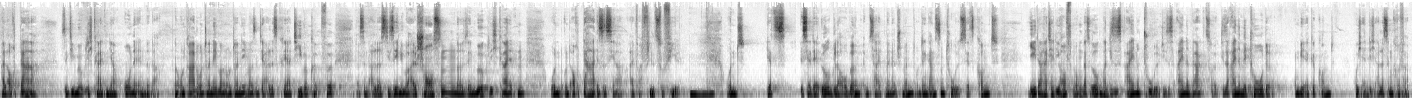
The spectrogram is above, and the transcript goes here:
Weil auch da sind die Möglichkeiten ja ohne Ende da. Ne? Und gerade Unternehmer und Unternehmer sind ja alles kreative Köpfe. Das sind alles, die sehen überall Chancen, ne, sehen Möglichkeiten. Und, und auch da ist es ja einfach viel zu viel. Mhm. Und jetzt ist ja der Irrglaube im Zeitmanagement und den ganzen Tools. Jetzt kommt, jeder hat ja die Hoffnung, dass irgendwann dieses eine Tool, dieses eine Werkzeug, diese eine Methode um die Ecke kommt, wo ich endlich alles im Griff habe.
